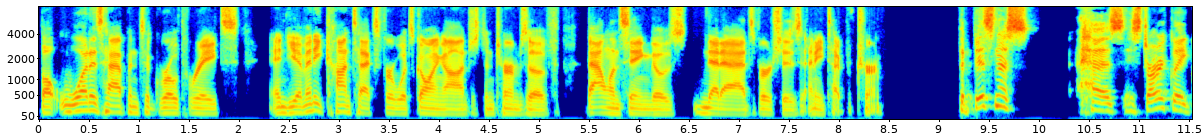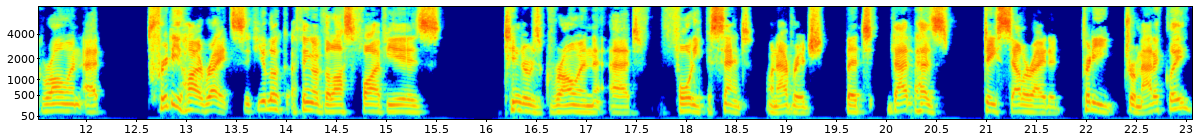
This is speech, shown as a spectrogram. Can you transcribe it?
but what has happened to growth rates? And do you have any context for what's going on just in terms of balancing those net adds versus any type of churn? The business has historically grown at pretty high rates. If you look, I think over the last five years, Tinder has grown at 40% on average, but that has decelerated pretty dramatically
